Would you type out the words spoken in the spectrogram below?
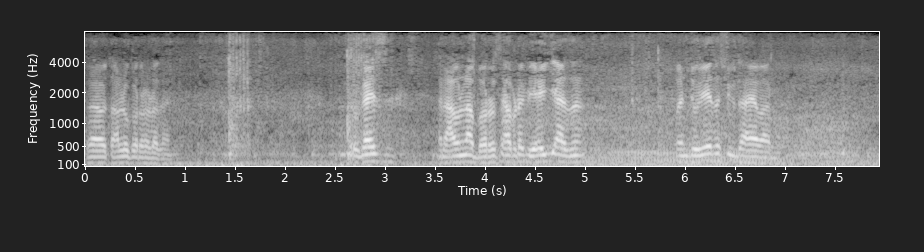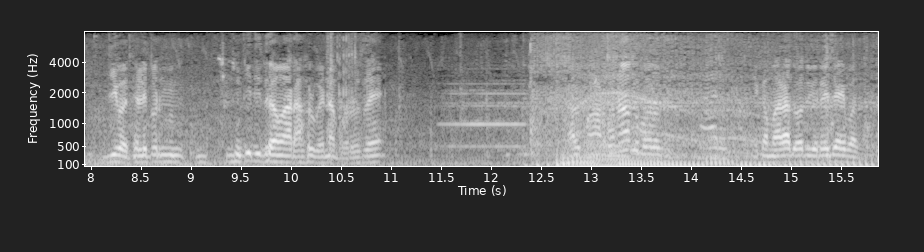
તો ચાલુ કરો હડો તમે તો ગાઈસ રાહુલના ભરોસે આપણે બેસી ગયા છે. પણ જોઈએ તો શું થાય વાનું જી વથેલી પર મૂકી દીધો અમારા રાહુલભાઈના ભરોસે. હાલ મારતો ના ભરોસે. એક અમારા દોધ વેરાઈ જાય બસ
